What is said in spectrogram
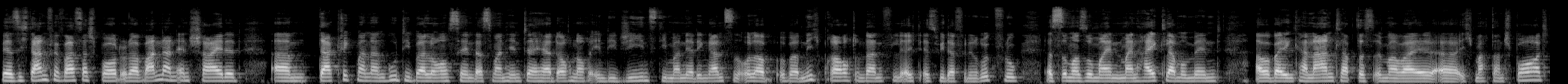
wer sich dann für Wassersport oder Wandern entscheidet, ähm, da kriegt man dann gut die Balance hin, dass man hinterher doch noch in die Jeans, die man ja den ganzen Urlaub über nicht braucht und dann vielleicht erst wieder für den Rückflug. Das ist immer so mein, mein heikler Moment. Aber bei den Kanaren klappt das immer, weil äh, ich mache dann Sport,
